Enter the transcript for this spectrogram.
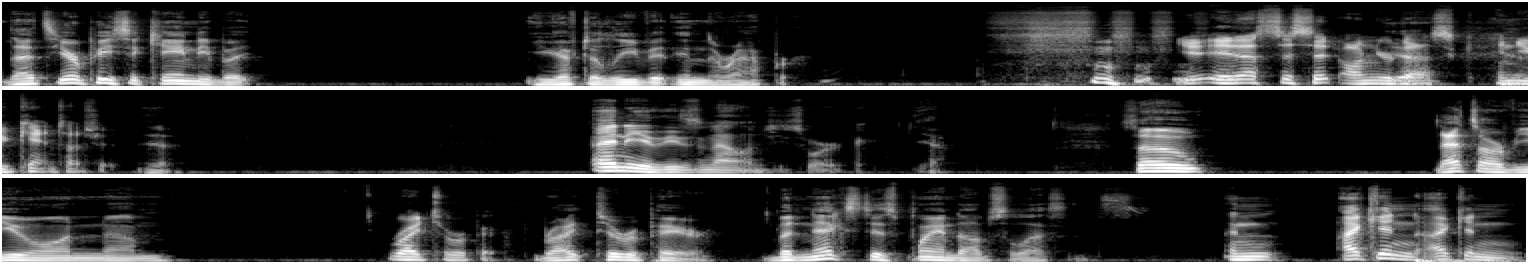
That's your piece of candy, but you have to leave it in the wrapper. it has to sit on your Yeah. desk and you can't touch it. Yeah. Any of these analogies work. Yeah. So that's our view on um, Right to repair. right to repair. But next is planned obsolescence. And I can I can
